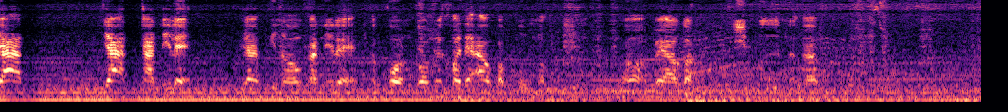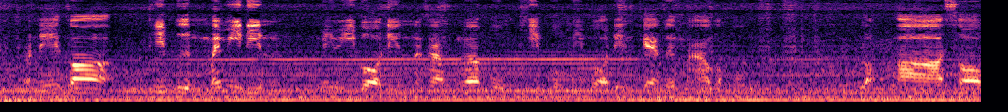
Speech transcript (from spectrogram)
ญาติญาติกันนี่แหละญาติพี่น้องกันนี่แหละแต่ก่อนก็ไม่ค่อยได้เอากับผมกับดินก็ไปเอากับทีมอื่นนะครับ วันนี้ก็ทีมอื่นไม่มีดิน ม่มีบ่อดินนะครับแล้วผมทีมผมมีบ่อดินแกเริ่มเอากับผมอ่าสอง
